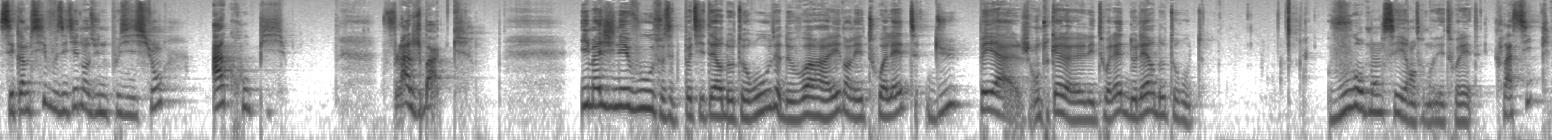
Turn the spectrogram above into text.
c'est comme si vous étiez dans une position accroupi. Flashback. Imaginez-vous sur cette petite aire d'autoroute à devoir aller dans les toilettes du péage, en tout cas les toilettes de l'aire d'autoroute. Vous pensez rentrer dans des toilettes classiques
